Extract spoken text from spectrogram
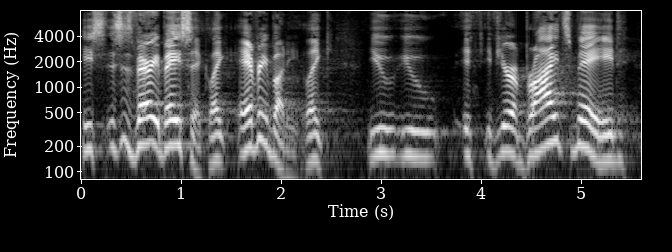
he's, this is very basic. Like everybody, like you, you, if, if you're a bridesmaid,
